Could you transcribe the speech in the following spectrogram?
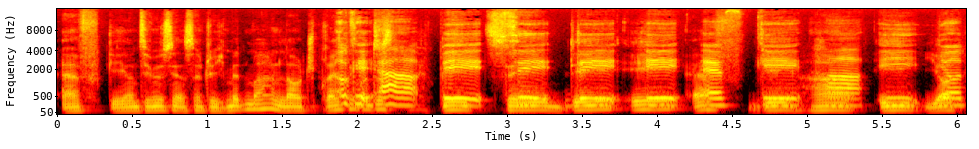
F, G. Und Sie müssen jetzt natürlich mitmachen, laut sprechen. Okay, A, B, C, D, E, F, G, H, I, J,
